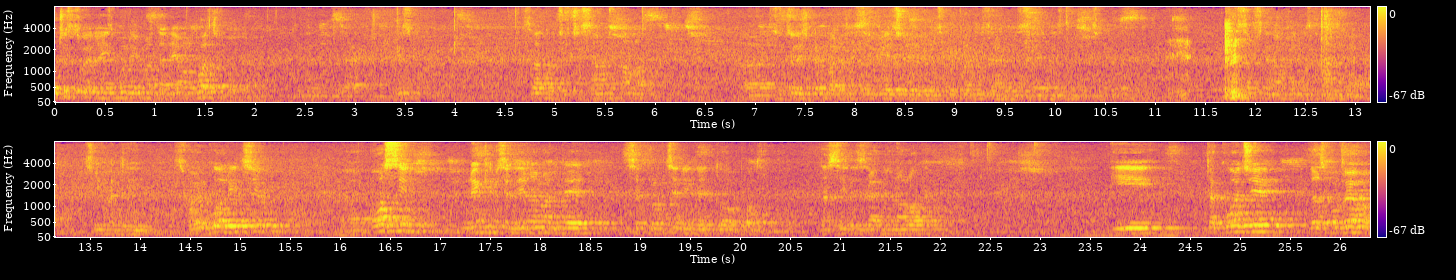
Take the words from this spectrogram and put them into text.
učestvuje na izborima, da nema potrebe da idemo na zajedničku listu. Svako će samostalno. Socijalička partija Srbije će nastupati zajedno sa strane. Srpska napredna stranka će imati svoju koaliciju, osim u nekim sredinama gde se proceni da je to potrebno, da se ide zajedno na lokal. I takođe da smo veoma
